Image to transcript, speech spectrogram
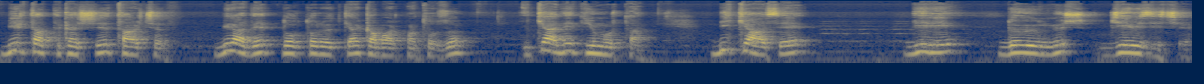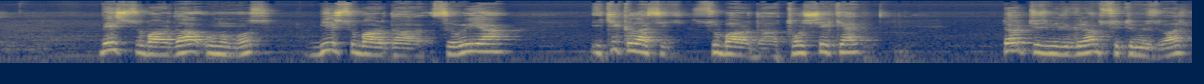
1 tatlı kaşığı tarçın, 1 adet Doktor Ötker kabartma tozu, 2 adet yumurta, 1 kase diri dövülmüş ceviz içi. 5 su bardağı unumuz, 1 su bardağı sıvı yağ, 2 klasik su bardağı toz şeker, 400 mg sütümüz var.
